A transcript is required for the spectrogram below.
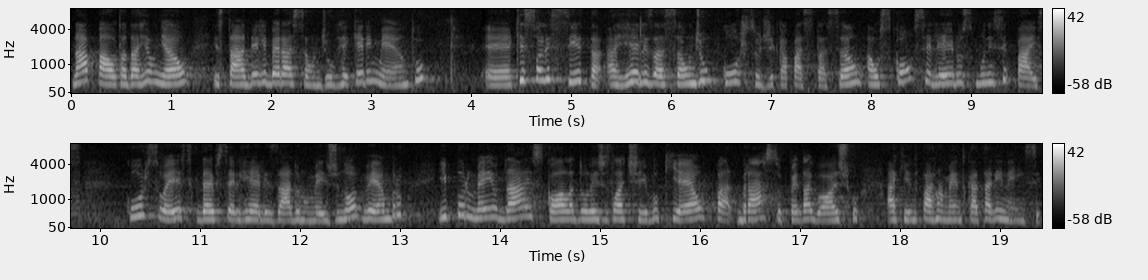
Na pauta da reunião está a deliberação de um requerimento é, que solicita a realização de um curso de capacitação aos conselheiros municipais. Curso esse que deve ser realizado no mês de novembro e por meio da Escola do Legislativo, que é o braço pedagógico aqui do Parlamento Catarinense.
